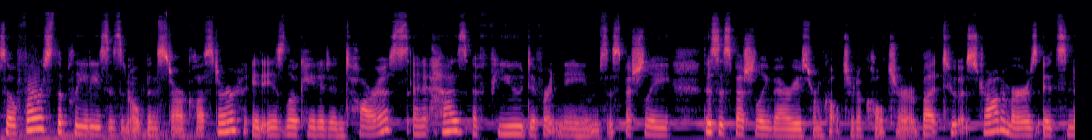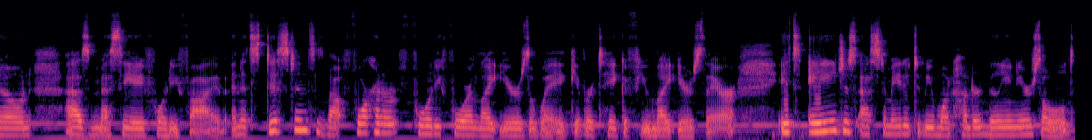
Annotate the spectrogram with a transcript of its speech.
So first, the Pleiades is an open star cluster. It is located in Taurus, and it has a few different names, especially, this especially varies from culture to culture, but to astronomers, it's known as Messier 45, and its distance is about 444 light years away, give or take a few light years there. Its age is estimated to be 100 million years old,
